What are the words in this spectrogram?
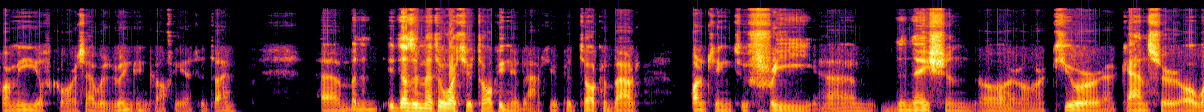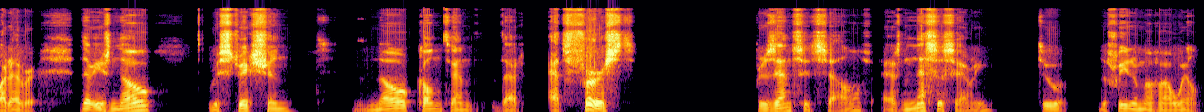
for me, of course. I was drinking coffee at the time. Um, but it doesn't matter what you're talking about. You could talk about wanting to free um, the nation or, or cure cancer or whatever. There is no restriction no content that at first presents itself as necessary to the freedom of our will.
